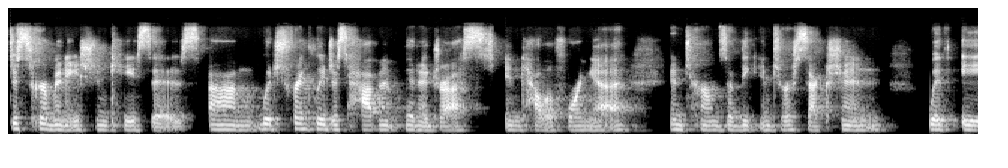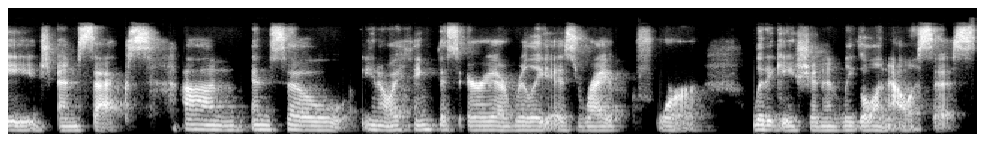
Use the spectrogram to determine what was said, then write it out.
discrimination cases, um, which frankly just haven't been addressed in California in terms of the intersection with age and sex. Um, and so, you know, I think this area really is ripe for litigation and legal analysis.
